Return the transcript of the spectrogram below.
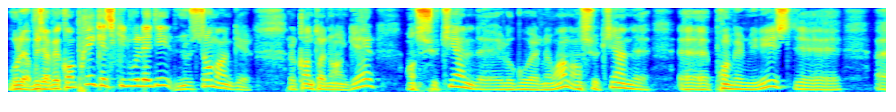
Vous, avez compris qu'est-ce qu'il voulait dire Nous sommes en guerre. Quand on est en guerre, on soutient le, gouvernement, on soutient le euh, Premier ministre. Euh, euh,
